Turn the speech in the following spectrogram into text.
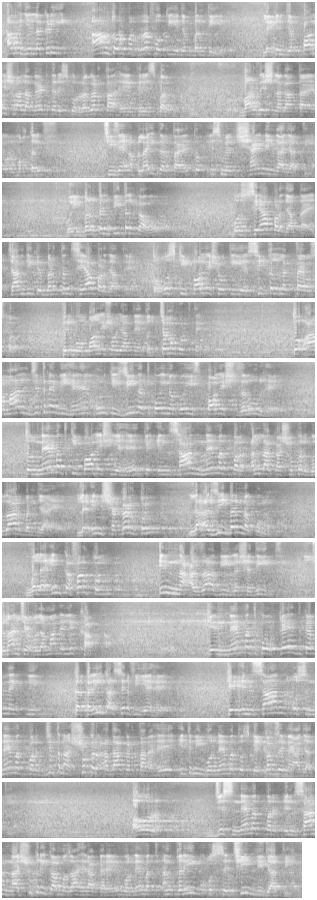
اب یہ لکڑی عام طور پر رف ہوتی ہے جب بنتی ہے، لیکن جب پالش والا بیٹھ کر اس کو رگڑتا ہے، پھر اس پر واردش لگاتا ہے اور مختلف چیزیں اپلائی کرتا ہے، تو اس میں شائننگ آ جاتی ہے۔ کوئی برتن پیتل کا ہو، وہ سیاہ پڑ جاتا ہے۔ چاندی کے برتن سیاہ پڑ جاتے ہیں۔ تو اس کی پالش ہوتی ہے سیکل لگتا ہے اس پر۔ پھر وہ پالش ہو جاتے ہیں، تو چمک اٹھتے ہیں۔ تو اعمال جتنے بھی ہیں، ان کی زینت کوئی نہ کوئی پالش ضرور ہے۔ تو نعمت کی پالش یہ ہے کہ انسان نعمت پر اللہ کا شکر گزار بن جائے۔ ان شکر تم لزیدن ولا ان کفر تم ان عذابی لشدید۔ چنانچہ علماء نے لکھا کہ نعمت کو قید کرنے کی کا طریقہ صرف یہ ہے کہ انسان اس نعمت پر جتنا شکر ادا کرتا رہے، اتنی وہ نعمت اس کے قبضے میں آ جاتی۔ ہے اور جس نعمت پر انسان ناشکری کا مظاہرہ کرے، وہ نعمت عنقریب اس سے چھین لی جاتی ہے۔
